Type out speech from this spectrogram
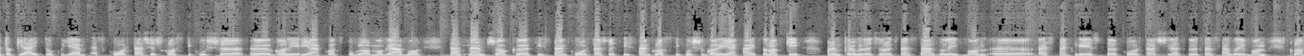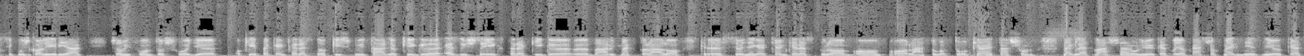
Hát a kiállítók ugye ez kortás és klasszikus galériákat foglal magába, tehát nem csak tisztán kortás vagy tisztán klasszikus galériák állítanak ki, hanem kb. 50-50 százalékban vesznek részt kortás, illetve 50 százalékban klasszikus galériák, és ami fontos, hogy a képeken keresztül a kis műtárgyakig, ezüst ékszerekig bármit megtalál a szőnyegeken keresztül a, a, a látogató kiállításon. Meg lehet vásárolni őket, vagy akár csak megnézni őket,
